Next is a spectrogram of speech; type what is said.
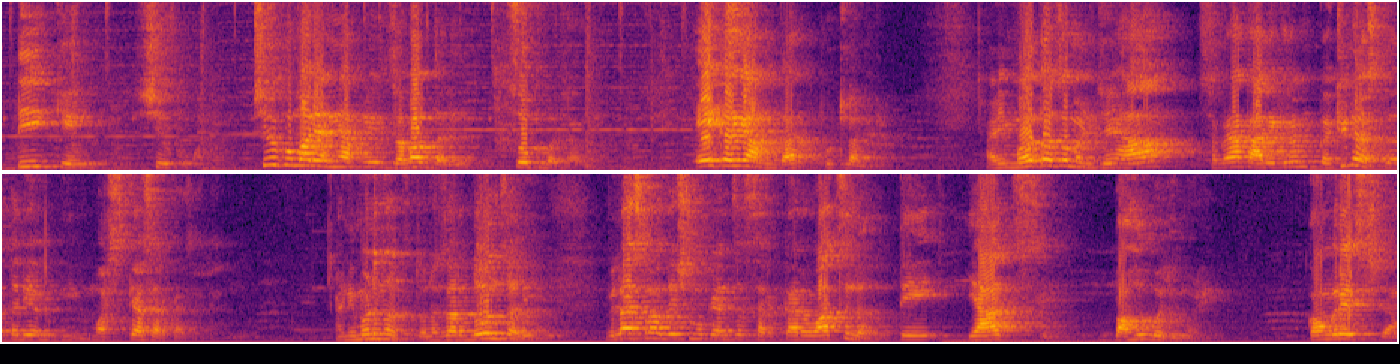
D K Shivakumar. Shivakumar यांनी आपली जबाबदारी चोख बजावली एकही आमदार फुटला नाही. आणि महत्त्वाचं म्हणजे हा सगळा कार्यक्रम कठीण असला तरी अगदी मस्क्यासारखा झाला. आणि म्हणूनच दोन हजार दोन साली विलासराव देशमुख यांचं सरकार वाचलं ते याच बाहुबलीमुळे काँग्रेसच्या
